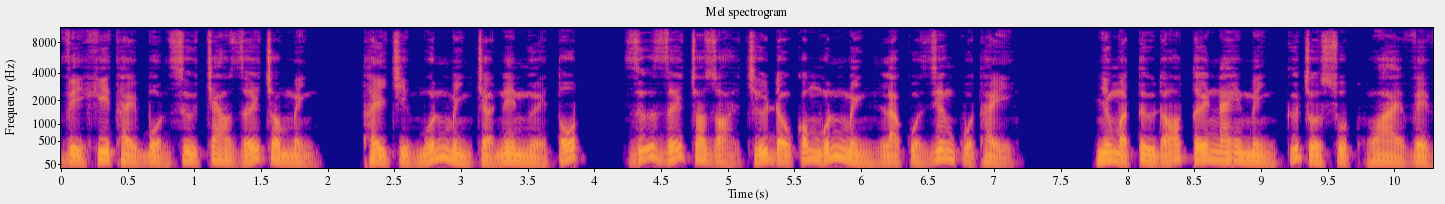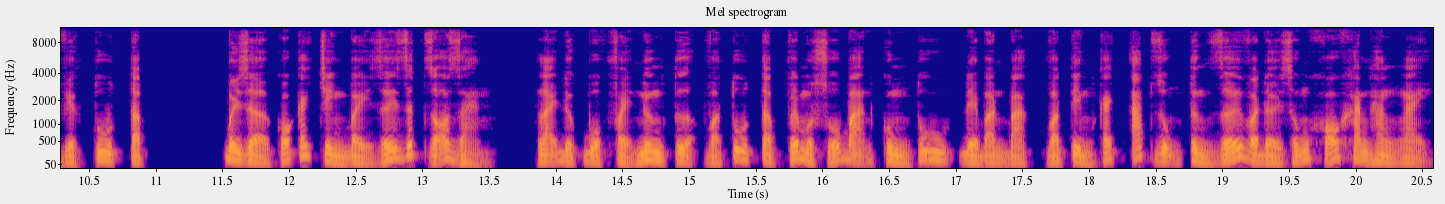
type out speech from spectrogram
Vì khi thầy bổn sư trao giới cho mình, thầy chỉ muốn mình trở nên người tốt, giữ giới cho giỏi chứ đâu có muốn mình là của riêng của thầy. Nhưng mà từ đó tới nay mình cứ trồi sụt hoài về việc tu tập. Bây giờ có cách trình bày giới rất rõ ràng, lại được buộc phải nương tựa và tu tập với một số bạn cùng tu để bàn bạc và tìm cách áp dụng từng giới vào đời sống khó khăn hàng ngày.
